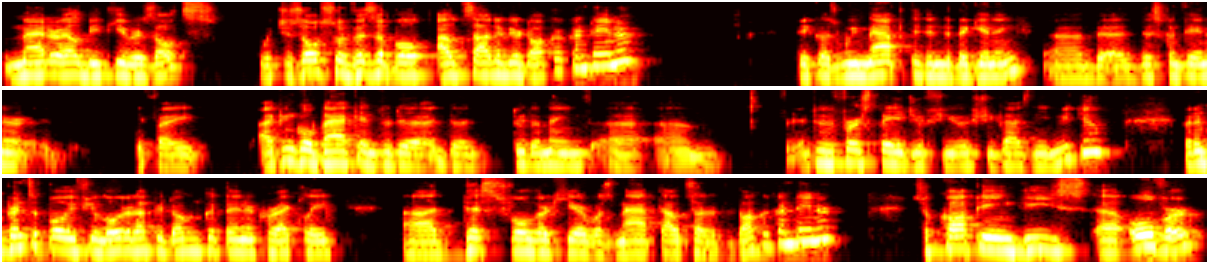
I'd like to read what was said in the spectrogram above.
Matter LBT results, which is also visible outside of your Docker container because we mapped it in the beginning. Uh, this container, if I, I can go back into the, the to the main, uh, um, to the first page if you, if you guys need me to. But in principle, if you loaded up your Docker container correctly, uh, this folder here was mapped outside of the Docker container. So copying these uh, over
